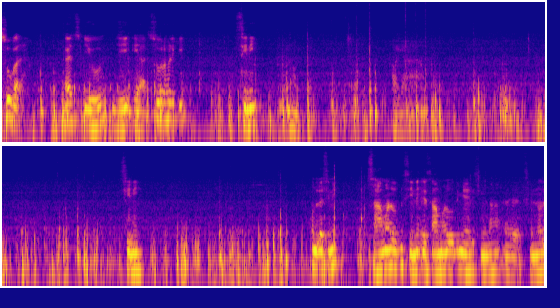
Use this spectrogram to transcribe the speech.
sugar S U G A R sugar হলে কি চিনি sini. හොඳල සිනි සාමාලෝතු සින සාමාලෝතු මේරි සිනා සින්නෝද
